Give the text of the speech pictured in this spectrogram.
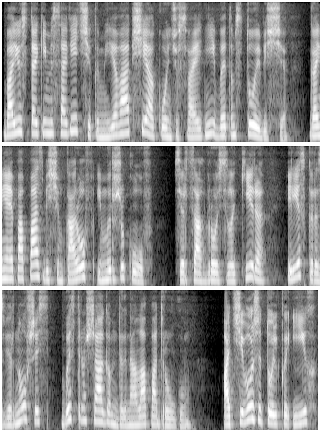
Боюсь, с такими советчиками я вообще окончу свои дни в этом стойбище, гоняя по пастбищам коров и мыржуков. В сердцах бросила Кира и резко развернувшись, быстрым шагом догнала подругу. От чего же только их?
